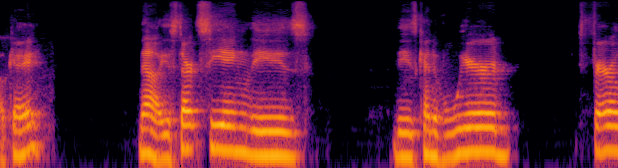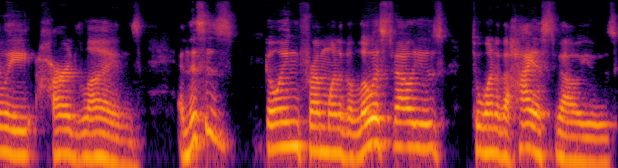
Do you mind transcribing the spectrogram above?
Okay? Now you start seeing these, these kind of weird, fairly hard lines. And this is going from one of the lowest values to one of the highest values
